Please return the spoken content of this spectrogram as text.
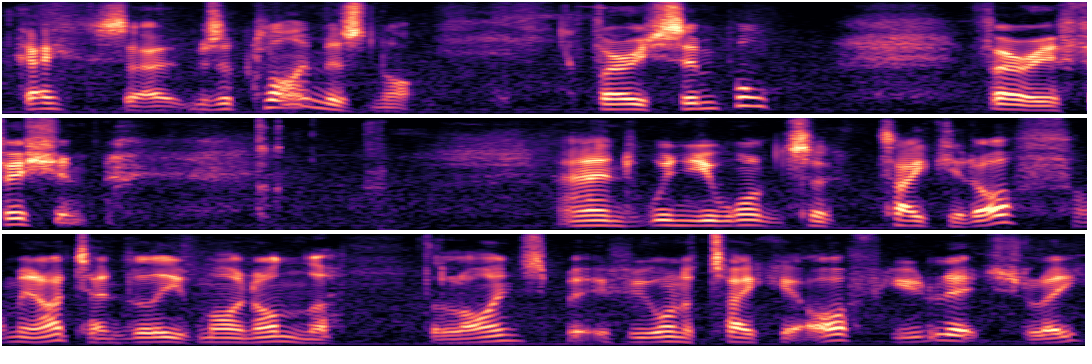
Okay so it was a climber's knot. Very simple very efficient. And when you want to take it off I mean I tend to leave mine on the the lines but if you want to take it off you literally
